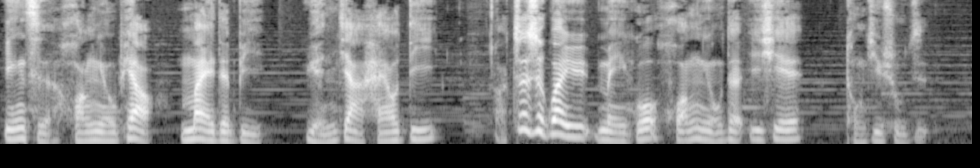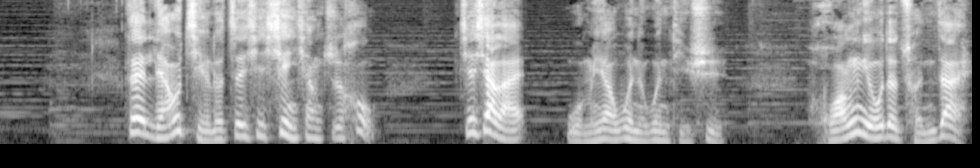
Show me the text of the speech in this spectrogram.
因此黄牛票卖得比原价还要低啊！这是关于美国黄牛的一些统计数字。在了解了这些现象之后，接下来我们要问的问题是：黄牛的存在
